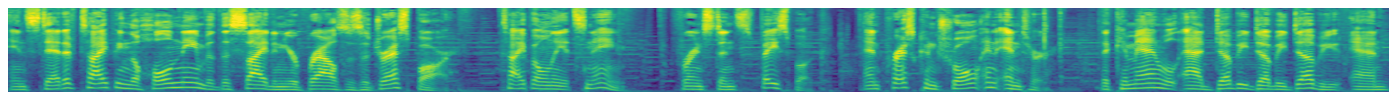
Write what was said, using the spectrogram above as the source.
Instead of typing the whole name of the site in your browser's address bar, type only its name, for instance, Facebook, and press Ctrl and Enter. The command will add www and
